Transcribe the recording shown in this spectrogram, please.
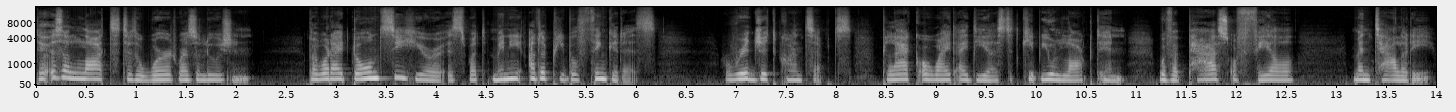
There is a lot to the word resolution, but what I don't see here is what many other people think it is rigid concepts, black or white ideas that keep you locked in with a pass or fail mentality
